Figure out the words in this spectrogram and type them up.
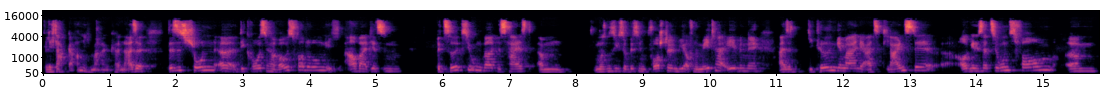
vielleicht auch gar nicht machen kann? Also das ist schon äh, die große Herausforderung. Ich arbeite jetzt im Bezirksjugendwerk, das heißt, ähm, muss man sich so ein bisschen vorstellen wie auf einer Metaebene. Also die Kirchengemeinde als kleinste Organisationsform ähm,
